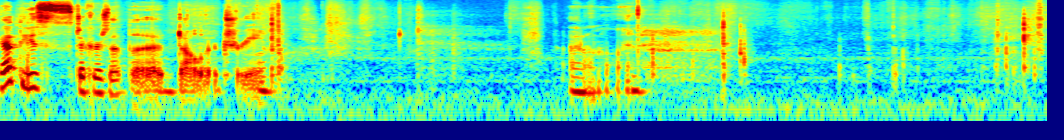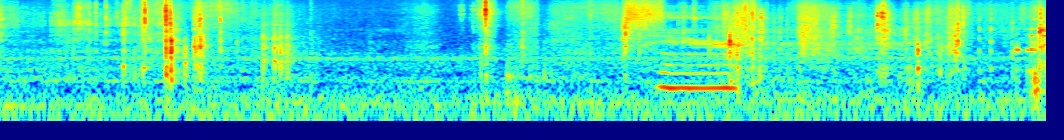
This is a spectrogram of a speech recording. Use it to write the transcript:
got these stickers at the Dollar Tree. I don't know when. There. Let's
